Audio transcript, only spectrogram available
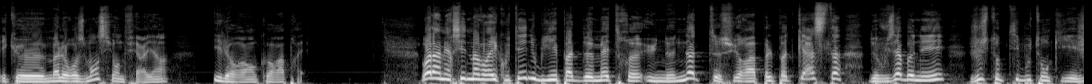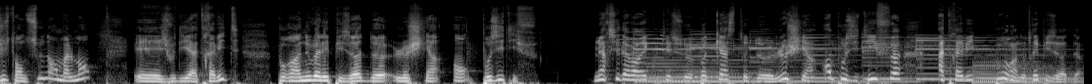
et que malheureusement si on ne fait rien, il aura encore après. Voilà, merci de m'avoir écouté. N'oubliez pas de mettre une note sur Apple Podcast, de vous abonner juste au petit bouton qui est juste en dessous normalement. Et je vous dis à très vite pour un nouvel épisode de Le Chien en positif. Merci d'avoir écouté ce podcast de Le Chien en positif. À très vite pour un autre épisode.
